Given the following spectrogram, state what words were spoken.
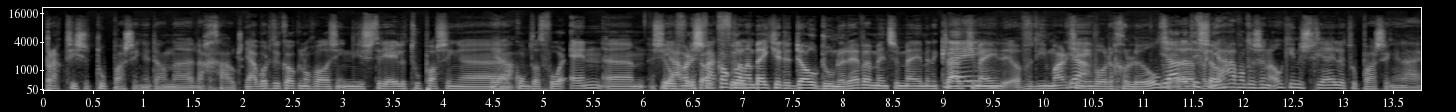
praktische toepassingen dan, uh, dan goud. Ja, wordt natuurlijk ook nog wel eens industriële toepassingen uh, ja. komt dat voor. En um, zilver ja, maar is, is vaak ook, veel... wel een beetje de dooddoener, hè? Waar mensen mee met een kluitje nee. mee of die markt ja. in worden geluld. Ja, dat is van, zo. Ja, want er zijn ook industriële toepassingen. Nou,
